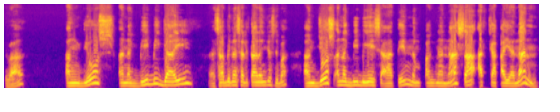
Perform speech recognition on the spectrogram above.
Di ba? Ang Diyos ang nagbibigay, sabi ng salita ng Diyos, di ba? Ang Diyos ang nagbibigay sa atin ng pagnanasa at kakayanan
